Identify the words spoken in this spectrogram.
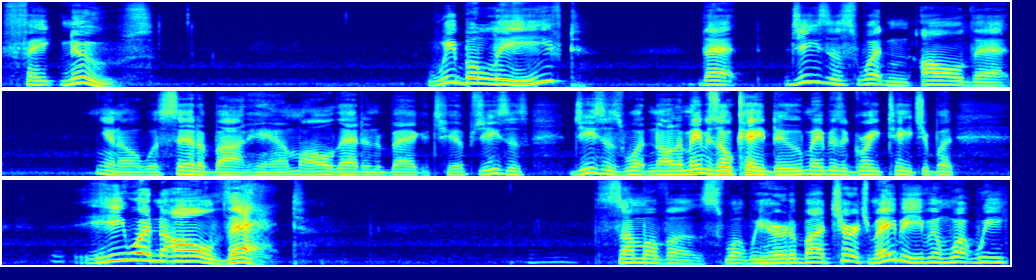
fake news. We believed that Jesus wasn't all that, you know, was said about him, all that in a bag of chips. Jesus, Jesus wasn't all that. Maybe he's okay dude, maybe he's a great teacher, but he wasn't all that. Some of us, what we heard about church, maybe even what we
